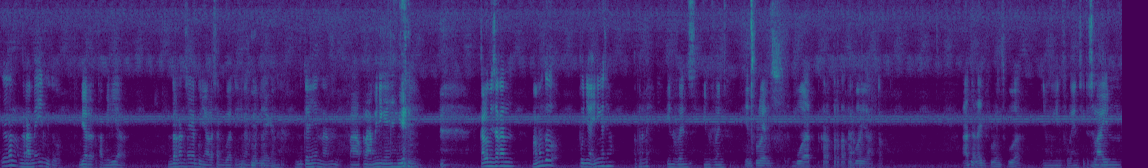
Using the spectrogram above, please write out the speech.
Ya kan ngeramein gitu biar familiar. Ntar kan saya punya alasan buat ini kan kayak bilang kan. Ra- rame nih kayaknya gitu. Hmm. kalau misalkan mamang tuh punya ini gak sih apa namanya? Influence influence influence buat karakter tato gue ya. Tato. Ada lah influence gua. Yang menginfluence itu selain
